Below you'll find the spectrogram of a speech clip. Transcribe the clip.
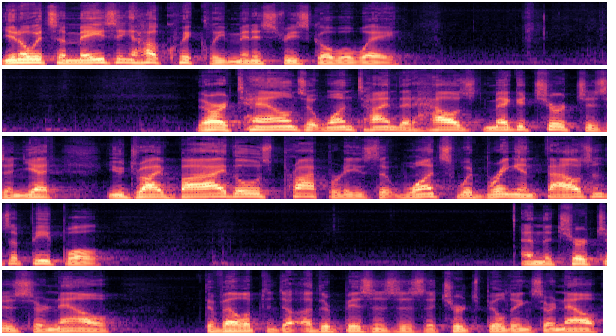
You know, it's amazing how quickly ministries go away. There are towns at one time that housed mega churches, and yet you drive by those properties that once would bring in thousands of people, and the churches are now developed into other businesses. The church buildings are now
